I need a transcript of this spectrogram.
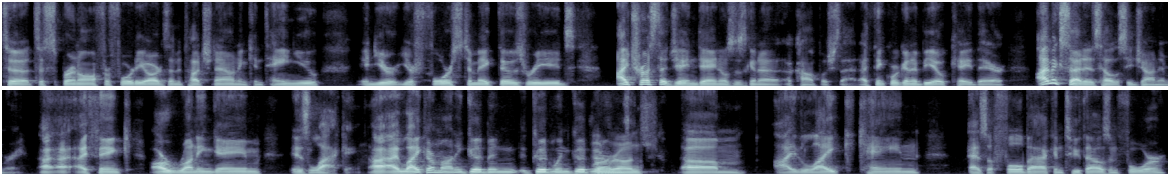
to to sprint off for 40 yards and a touchdown and contain you and you're you're forced to make those reads I trust that Jayden Daniels is going to accomplish that. I think we're going to be okay there. I'm excited as hell to see John Emery. I, I, I think our running game is lacking. I, I like Armoni Goodman, Goodwin, good, good runs. runs. Um, I like Cain as a fullback in 2004,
